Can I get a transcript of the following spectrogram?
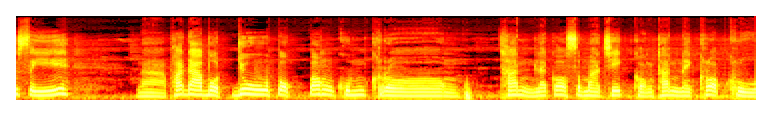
ฤาษีนะพระดาบทอยู่ปกป้องคุ้มครอง ท่านและก็สมาชิกของท่านในครอบครัว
